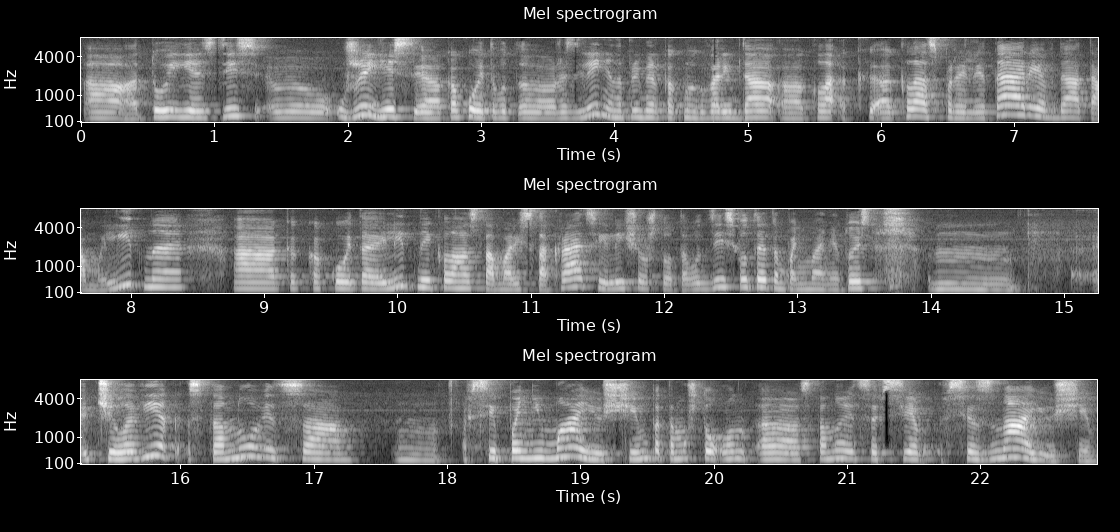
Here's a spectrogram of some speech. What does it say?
А, то есть здесь э, уже есть э, какое-то вот разделение, например, как мы говорим, да, класс пролетариев, да, там элитная, какой-то элитный класс, там аристократия или еще что-то. Вот здесь вот это понимание. То есть человек становится всепонимающим, потому что он становится все, всезнающим.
